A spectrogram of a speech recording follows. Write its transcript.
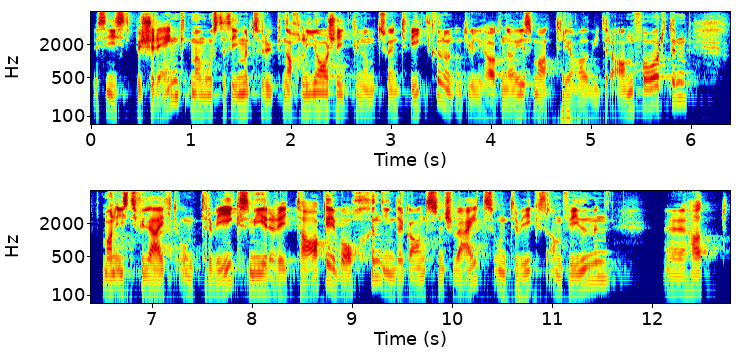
Es ist beschränkt. Man muss das immer zurück nach Lyon schicken, um zu entwickeln und natürlich auch neues Material wieder anfordern. Man ist vielleicht unterwegs mehrere Tage, Wochen in der ganzen Schweiz unterwegs am Filmen, äh, hat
